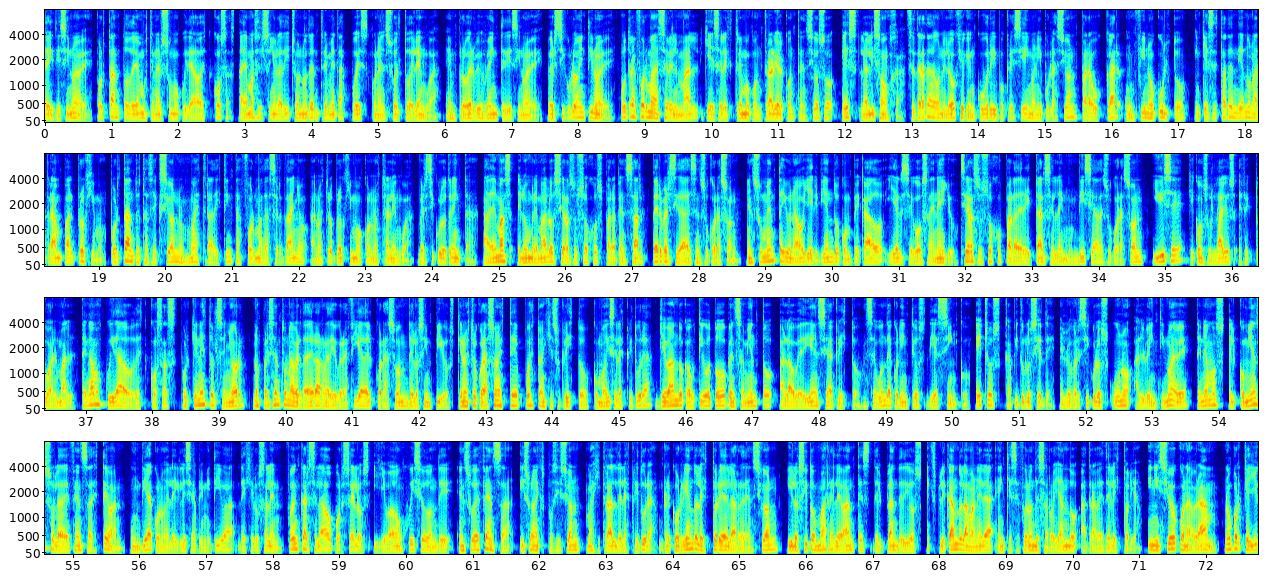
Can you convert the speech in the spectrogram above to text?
6:19. Por tanto, debemos tener sumo cuidado de estas cosas. Además, el Señor ha dicho, no te entremetas pues con el suelto de lengua, en Proverbios 20:19. Versículo 29. Otra forma de hacer el mal, que es el extremo contrario al contencioso, es la lisonja. Se trata de un elogio que encubre hipocresía y manipulación para buscar un fin oculto en que se está tendiendo una trampa al prójimo. Por tanto, esta sección nos muestra distintas formas de hacer daño a nuestro prójimo con nuestra lengua. Versículo 30. Además, el hombre malo cierra sus ojos para pensar perversidades en su corazón. En su mente hay una olla hirviendo con pecado y él se goza en ello. Cierra sus ojos para deleitarse en la inmundicia de su corazón y dice que con sus labios efectúa el mal. Tengamos cuidado de estas cosas porque en esto el Señor nos presenta una verdadera radiografía del corazón de los impíos. Que nuestro corazón esté puesto en Jesucristo, como dice la Escritura, llevando cautivo todo pensamiento a la obediencia a Cristo. En 2 Corintios 10:5. Hechos capítulo 7. En los versículos 1 al 29 tenemos el comienzo de la defensa de Esteban, un diácono de la iglesia primitiva de Jerusalén. Fue encarcelado por celos y llevado a un juicio donde, en su defensa, hizo una exposición magistral de la Escritura, recorriendo la historia de la redención y los hitos más relevantes del plan de Dios, explicando la manera en que se fueron desarrollando a través de la historia. Inició con Abraham, no porque allí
